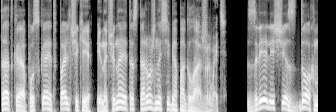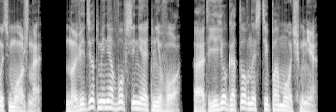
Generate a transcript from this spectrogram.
Татка опускает пальчики и начинает осторожно себя поглаживать. Зрелище сдохнуть можно. Но ведет меня вовсе не от него, а от ее готовности помочь мне,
